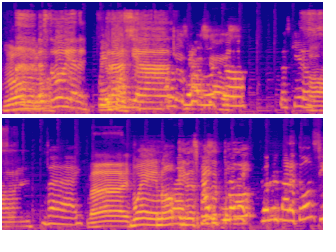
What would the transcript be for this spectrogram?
No, no, no. Estuvo bien. Bien, Gracias. Los Muchas gracias. Los quiero. Ay. Bye. Bye. Bueno, y después Ay, de y lo, todo. de- lo del maratón, sí,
